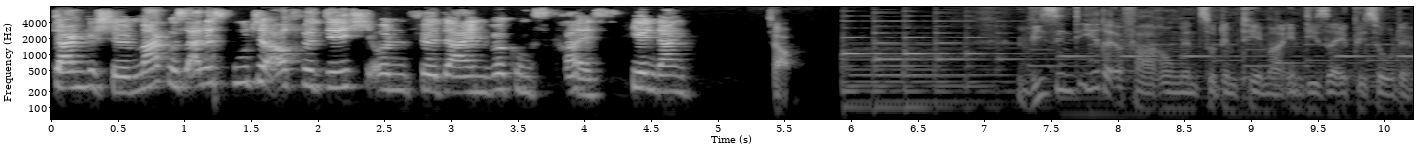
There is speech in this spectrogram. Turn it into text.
Dankeschön. Markus, alles Gute auch für dich und für deinen Wirkungskreis. Vielen Dank. Wie sind Ihre Erfahrungen zu dem Thema in dieser Episode?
